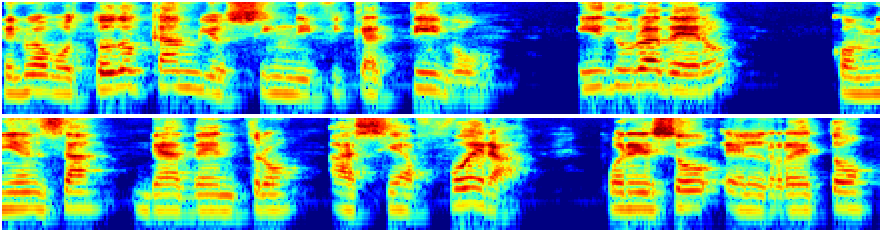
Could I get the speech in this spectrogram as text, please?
de nuevo, todo cambio significativo y duradero comienza de adentro hacia afuera. Por eso el reto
